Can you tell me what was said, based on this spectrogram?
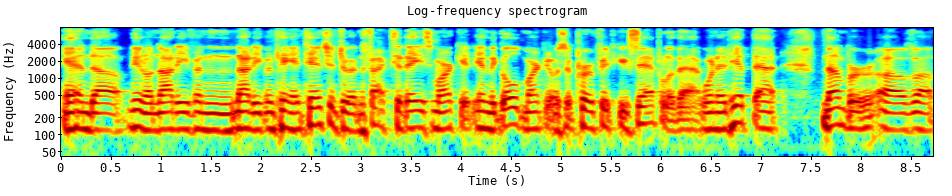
and uh, you know not even not even paying attention to it. In fact, today's market in the gold market was a perfect example of that. When it hit that number of uh,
